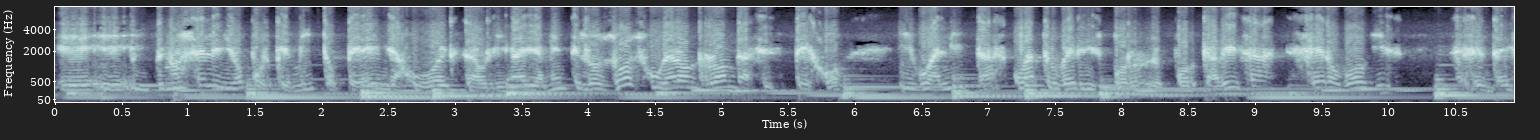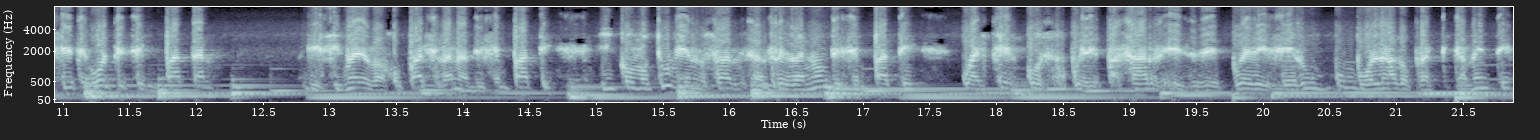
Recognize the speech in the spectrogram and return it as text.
eh, eh, no se le dio porque Mito Pereira jugó extraordinariamente. Los dos jugaron rondas espejo, igualitas, cuatro verdes por, por cabeza, cero bogies, 67 golpes, se empatan, 19 bajo par, se van al desempate. Y como tú bien lo sabes, Alfredo, en un desempate cualquier cosa puede pasar, puede ser un, volado prácticamente.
